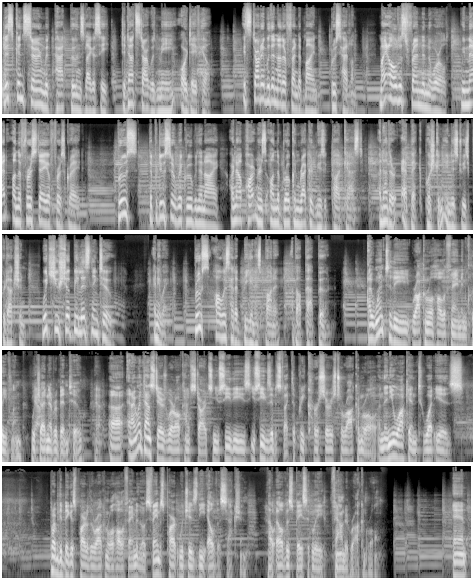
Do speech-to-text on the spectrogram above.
This concern with Pat Boone's legacy did not start with me or Dave Hill. It started with another friend of mine, Bruce Headlam, my oldest friend in the world. We met on the first day of first grade. Bruce, the producer Rick Rubin, and I are now partners on the Broken Record Music Podcast, another epic Pushkin Industries production, which you should be listening to. Anyway, Bruce always had a bee in his bonnet about Pat Boone. I went to the Rock and Roll Hall of Fame in Cleveland, which Yeah. I'd never been to. Yeah. Uh, and I went downstairs where it all kind of starts, and you see these, you see exhibits like the precursors to rock and roll, and then you walk into what is probably the biggest part of the Rock and Roll Hall of Fame, and the most famous part, which is the Elvis section, how Elvis basically founded rock and roll. And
